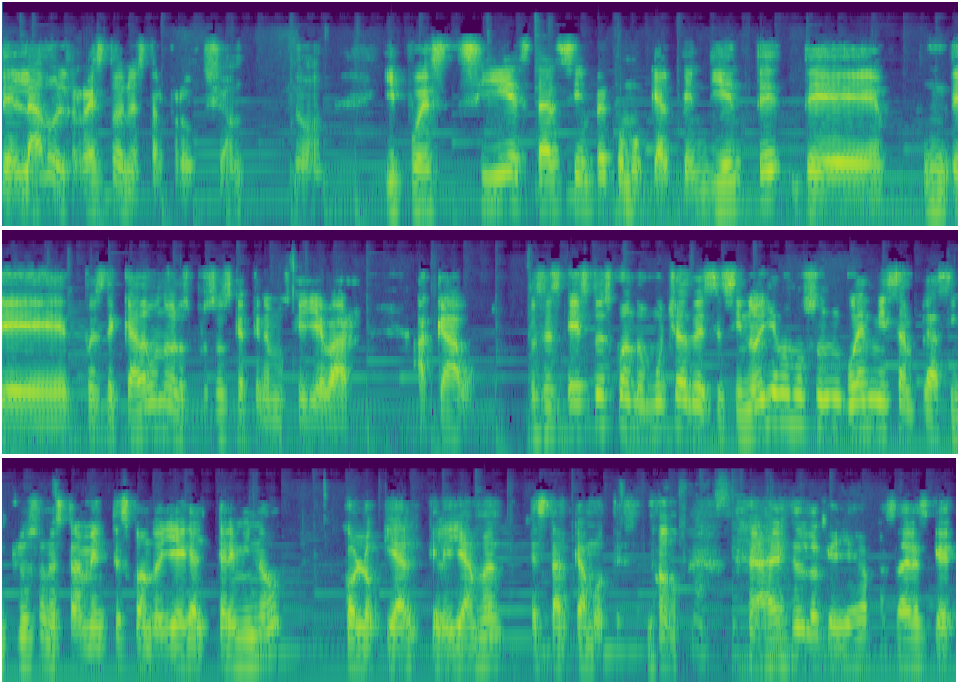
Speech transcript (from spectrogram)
lado el resto de nuestra producción, ¿no? Y pues sí estar siempre como que al pendiente de, de, pues de cada uno de los procesos que tenemos que llevar a cabo. Entonces, esto es cuando muchas veces, si no llevamos un buen mise en place, incluso en nuestra mente, es cuando llega el término coloquial que le llaman estar camotes, ¿no? A veces lo que llega a pasar es que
